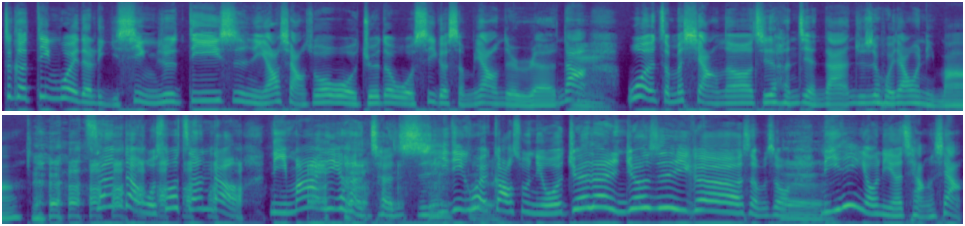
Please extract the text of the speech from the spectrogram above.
这个定位的理性，就是第一是你要想说，我觉得我是一个什么样的人。那嗯我怎么想呢？其实很简单，就是回家问你妈。真的，我说真的，你妈一定很诚实，一定会告诉你。我觉得你就是一个什么什么，你一定有你的强项，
